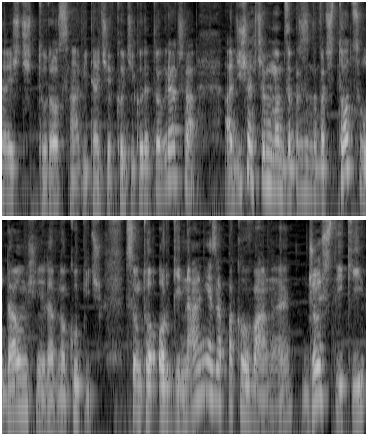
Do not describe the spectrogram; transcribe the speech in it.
Cześć, Turosa, witajcie w kąciku Retrogracza, a dzisiaj chciałbym Wam zaprezentować to, co udało mi się niedawno kupić. Są to oryginalnie zapakowane joysticki,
